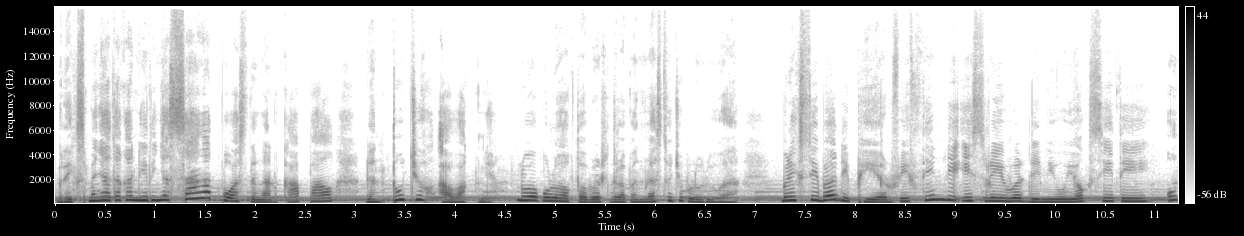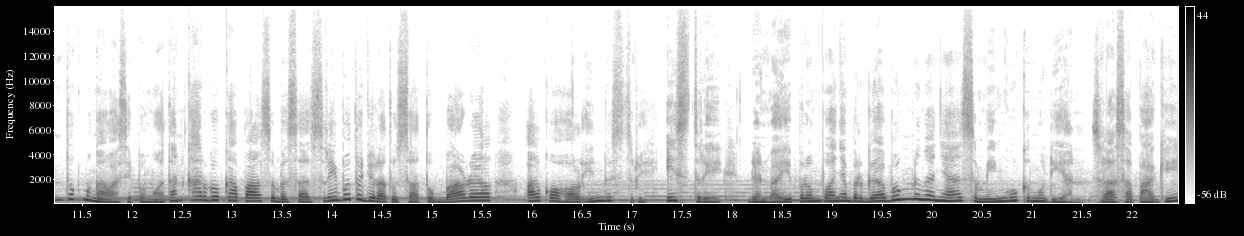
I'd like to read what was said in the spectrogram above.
Briggs menyatakan dirinya sangat puas dengan kapal dan tujuh awaknya. 20 Oktober 1872, Briggs tiba di Pier 15 di East River di New York City untuk mengawasi pemuatan kargo kapal sebesar 1.701 barel alkohol industri. Istri dan bayi perempuannya bergabung dengannya seminggu kemudian. Selasa pagi,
